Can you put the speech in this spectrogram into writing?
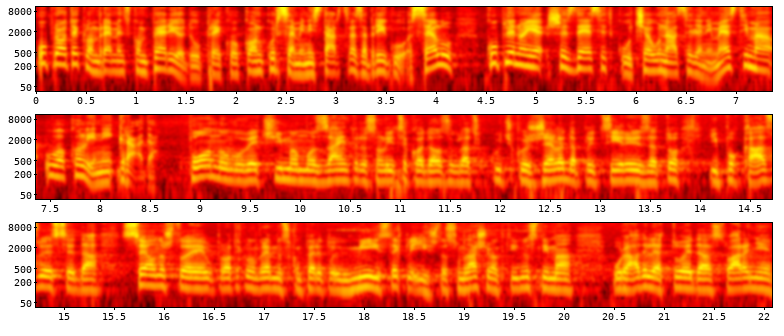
U proteklom vremenskom periodu preko konkursa Ministarstva za brigu o selu kupljeno je 60 kuća u naseljenim mestima u okolini grada ponovo već imamo zainteresovano lice koje dolaze u gradsku kuću, koje žele da apliciraju za to i pokazuje se da sve ono što je u proteklom vremenskom periodu mi istekli i što smo našim aktivnostima uradili, a to je da stvaranje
